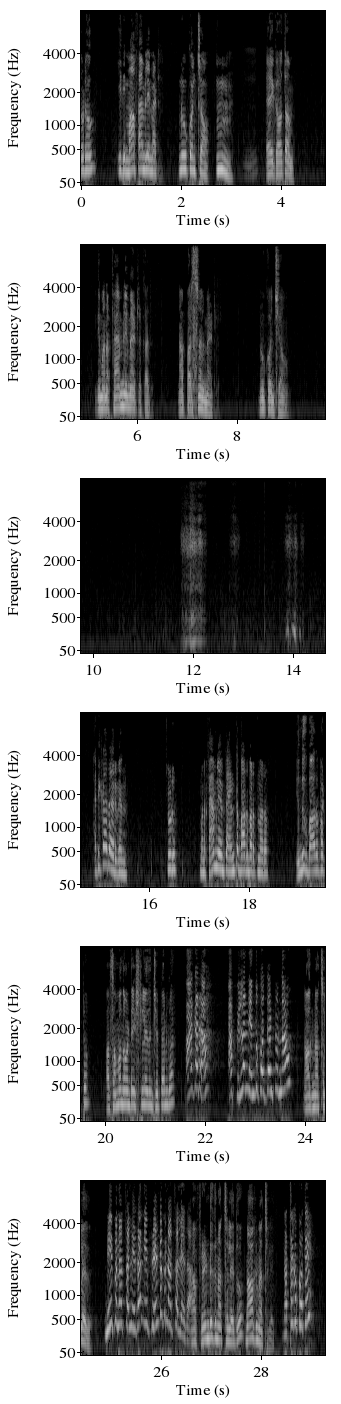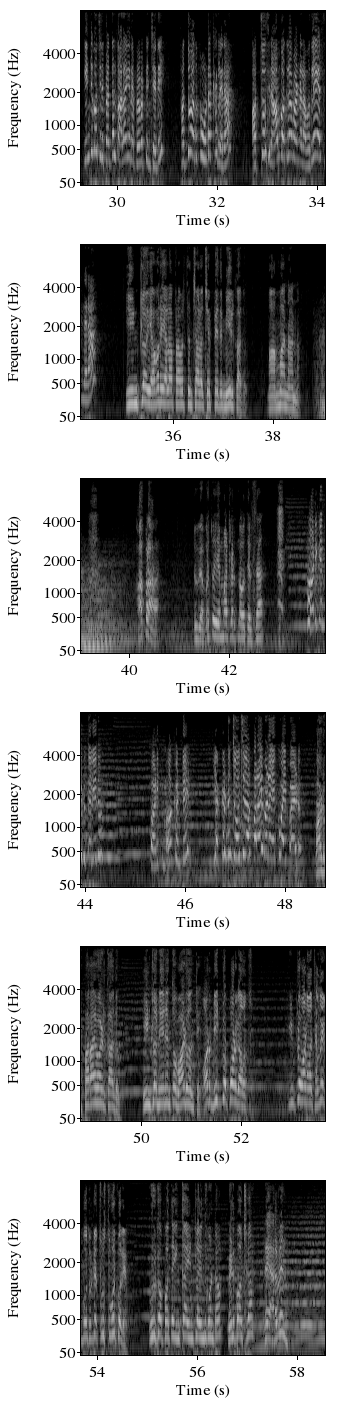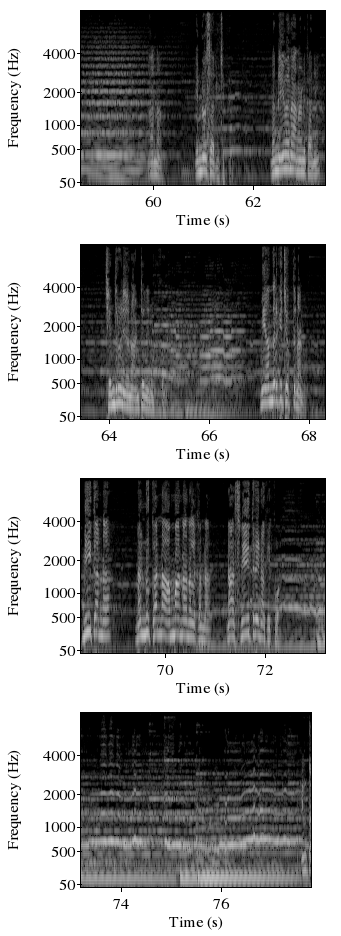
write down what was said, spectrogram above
చూడు ఇది మా ఫ్యామిలీ మ్యాటర్. నువ్వు కొంచెం మ్మ్. ఏ గౌతమ్. ఇది మన ఫ్యామిలీ మ్యాటర్ కాదు. నా పర్సనల్ మ్యాటర్. నువ్వు కొంచెం. అది కాదు అరవింద్. చూడు మన ఫ్యామిలీ అంతా ఎంత బాధపడుతున్నారో? ఎందుకు బాధపడటం ఆ సంబంధం అంటే ఇష్టం లేదని చెప్పానుగా? ఆగరా ఆ పిల్లని ఎందుకు వద్దంటున్నావు? నాకు నచ్చలేదు. నీకు నచ్చలేదా? నీ ఫ్రెండ్కు నచ్చలేదా? నా ఫ్రెండ్కి నచ్చలేదు నాకు నచ్చలేదు. నచ్చకపోతే ఇంటికి వచ్చిన పెద్దలతో అలాగైనా ప్రవర్తించేది? హద్దు అదుపు ఉండక్కర్లేదా? అచ్చోసిన ఆంబోతులా వాడిని అలా వదిలేయాల్సిందేనా? ఈ ఇంట్లో ఎవరు ఎలా ప్రవర్తించాలో చెప్పేది మీరు కాదు మా అమ్మ నాన్న. ఆపరా నువ్వెవరితో ఏం మాట్లాడుతున్నావో తెలుసా? వాడికి ఎందుకు తెలీదు? వాడికి మాకంటే ఎక్కడి నుంచి వచ్చినా పరాయి కూడా ఎక్కువైపోయాడు. వాడు పరాయివాడు కాదు. ఇంట్లో నేనెంతో వాడు అంతే. వాడు నీకు గొప్పవాడు కావచ్చు. ఇంట్లో వాడు అలా చెలరేకపోతుంటే చూస్తూ ఊరుకోలేం. ఊరుకోపోతే ఇంకా ఇంట్లో ఎందుకు ఉంటావు? వెళ్ళిపోవచ్చుగా? రే అరవింద్! నాన్న ఎన్నోసార్లు చెప్పాను. నన్ను ఏమైనా అన్నాను కానీ చంద్రుని ఏమైనా అంటే నేను ఒప్పుకోను. మీ అందరికీ చెప్తున్నాను. మీకన్నా నన్ను కన్నా అమ్మా నాన్నల కన్నా నా స్నేహితుడే నాకు ఎక్కువ.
